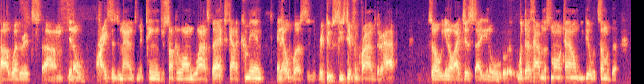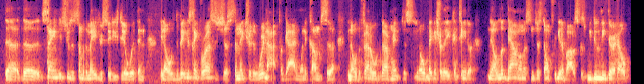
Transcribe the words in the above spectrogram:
uh, whether it's, um, you know, crisis management teams or something along the lines of that to kind of come in and help us reduce these different crimes that are happening. So, you know, I just, I, you know, what does happen in a small town, we deal with some of the, the the same issues that some of the major cities deal with. And you know, the biggest thing for us is just to make sure that we're not forgotten when it comes to you know the federal government. Just you know, making sure they continue to you know look down on us and just don't forget about us because we do need their help.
